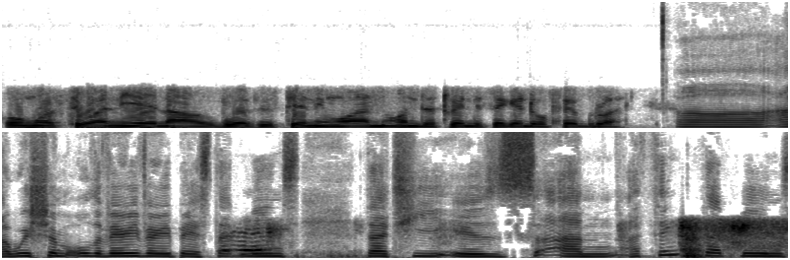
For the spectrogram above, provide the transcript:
almost one year now because he's turning one on the 22nd of February. Uh, I wish him all the very, very best. That means that he is, um, I think that means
